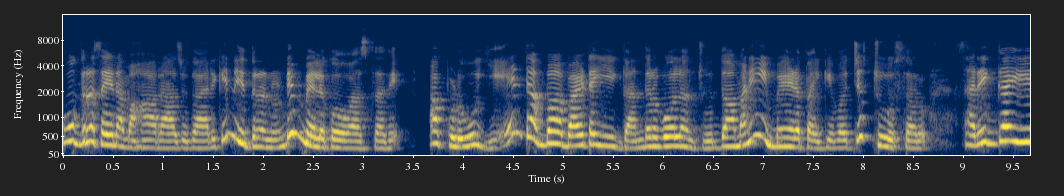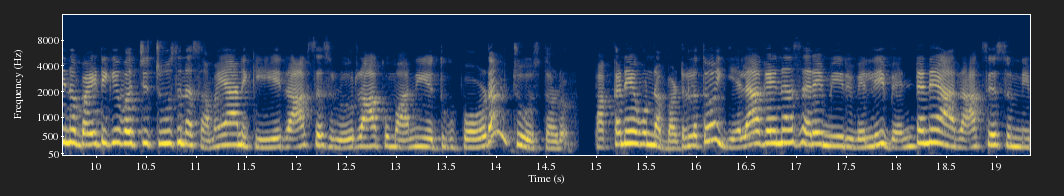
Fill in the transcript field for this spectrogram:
ఉగ్రసేన మహారాజు గారికి నిద్ర నుండి మెలకు వస్తుంది. అప్పుడు ఏంటబ్బా బయట ఈ గందరగోళం చూద్దామని మేడపైకి వచ్చి చూస్తారు. సరిగ్గా ఈయన బయటికి వచ్చి చూసిన సమయానికి రాక్షసుడు రాకుమార్ని ఎత్తుకుపోవడం చూస్తాడు. పక్కనే ఉన్న భటులతో ఎలాగైనా సరే మీరు వెళ్ళి వెంటనే ఆ రాక్షసుని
